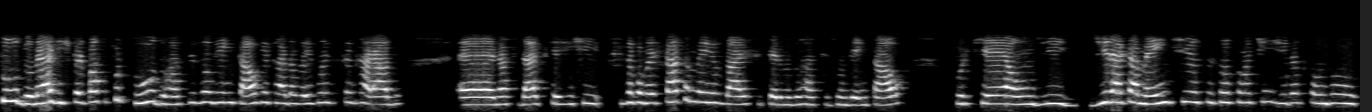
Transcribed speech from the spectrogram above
tudo, né? A gente perpassa por tudo, racismo ambiental que é cada vez mais escancarado é, nas cidades, que a gente precisa começar também a usar esse termo do racismo ambiental porque é onde diretamente as pessoas são atingidas quando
